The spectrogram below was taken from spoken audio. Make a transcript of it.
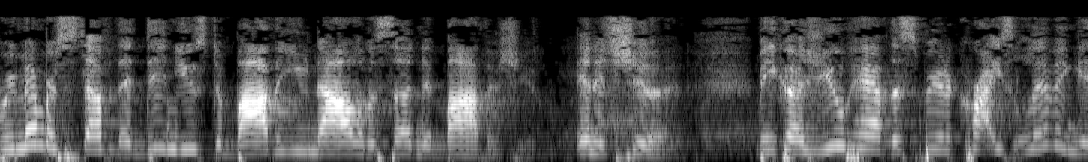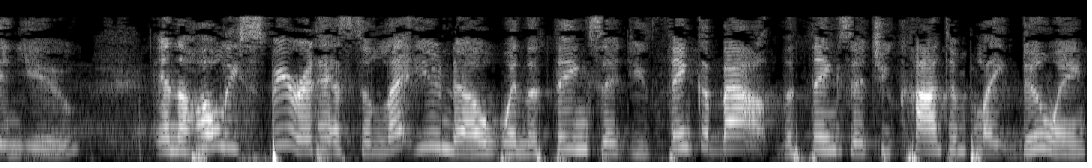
remember stuff that didn't used to bother you, now all of a sudden it bothers you. And it should. Because you have the Spirit of Christ living in you, and the Holy Spirit has to let you know when the things that you think about, the things that you contemplate doing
